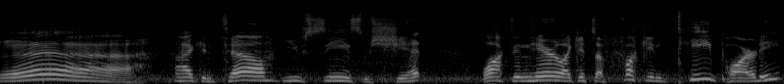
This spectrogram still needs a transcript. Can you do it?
Yeah, I can tell you've seen some shit. Walked in here like it's a fucking tea party.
